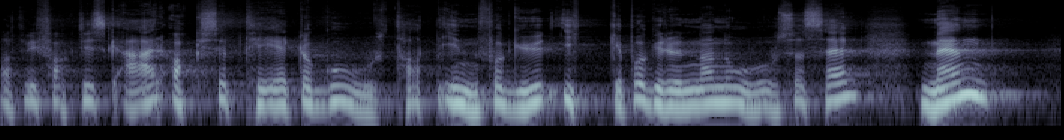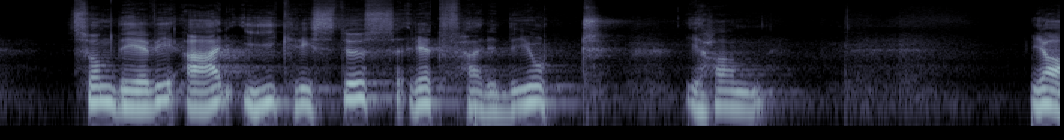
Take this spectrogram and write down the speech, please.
At vi faktisk er akseptert og godtatt innenfor Gud, ikke pga. noe hos oss selv, men som det vi er i Kristus, rettferdiggjort i Han. Ja.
